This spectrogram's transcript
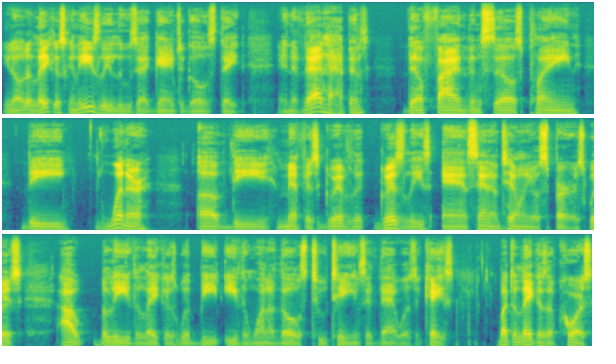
You know, the Lakers can easily lose that game to Golden State. And if that happens, they'll find themselves playing the winner of the Memphis Grizzlies and San Antonio Spurs, which I believe the Lakers would beat either one of those two teams if that was the case. But the Lakers, of course,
